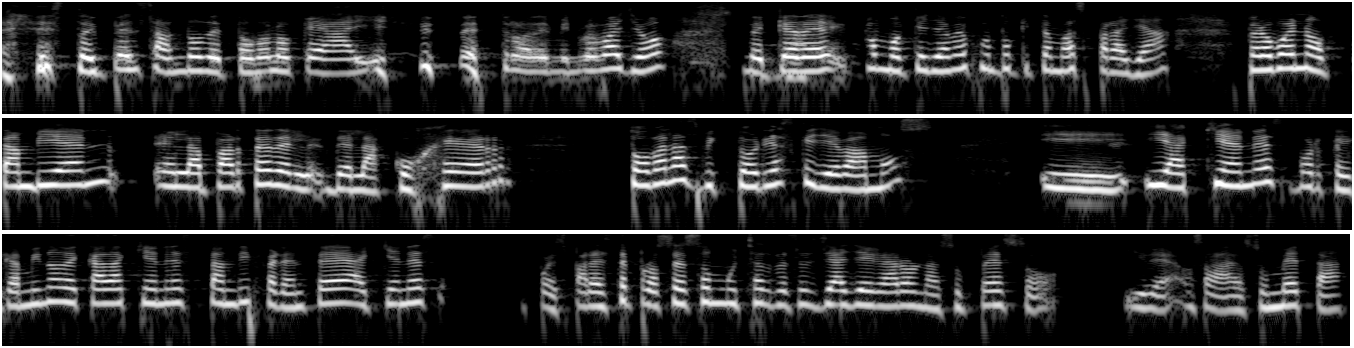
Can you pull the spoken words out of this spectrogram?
Estoy pensando de todo lo que hay dentro de mi nueva yo. Me quedé como que ya me fui un poquito más para allá. Pero bueno, también en la parte del, acoger todas las victorias que llevamos y, y, a quienes, porque el camino de cada quien es tan diferente, a quienes, pues para este proceso muchas veces ya llegaron a su peso, y o sea, a su meta.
